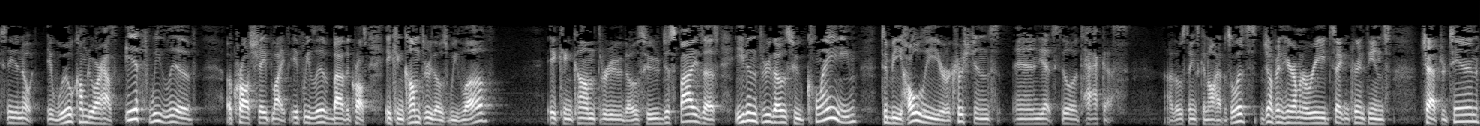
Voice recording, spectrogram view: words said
Just need to know it. It will come to our house if we live a cross-shaped life, if we live by the cross. It can come through those we love. It can come through those who despise us, even through those who claim to be holy or Christians and yet still attack us. Uh, those things can all happen. So let's jump in here. I'm going to read 2 Corinthians chapter 10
